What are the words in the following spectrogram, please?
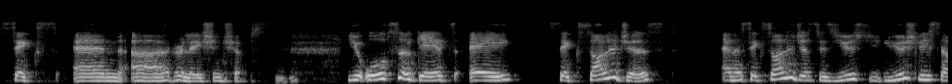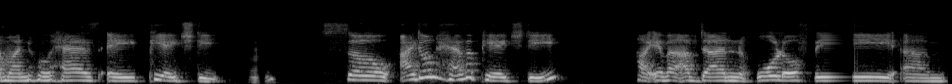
sex, and uh, relationships. Mm-hmm. You also get a sexologist, and a sexologist is us- usually someone who has a PhD. Mm-hmm. So I don't have a PhD. However, I've done all of the um,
